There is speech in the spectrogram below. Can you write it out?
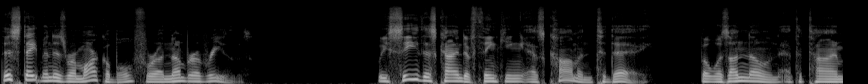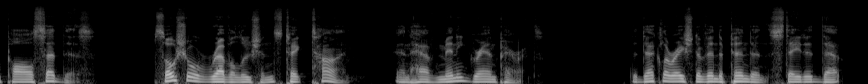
This statement is remarkable for a number of reasons. We see this kind of thinking as common today, but was unknown at the time Paul said this. Social revolutions take time and have many grandparents. The Declaration of Independence stated that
